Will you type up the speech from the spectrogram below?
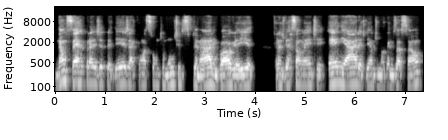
não serve para a LGPD, já que é um assunto multidisciplinar, envolve aí transversalmente N áreas dentro de uma organização.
